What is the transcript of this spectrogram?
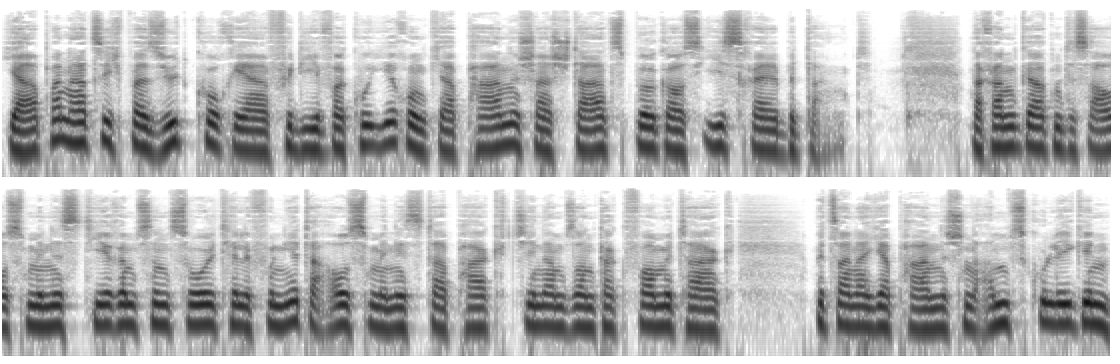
Japan hat sich bei Südkorea für die Evakuierung japanischer Staatsbürger aus Israel bedankt. Nach Angaben des Außenministeriums in Seoul telefonierte Außenminister Park Jin am Sonntagvormittag mit seiner japanischen Amtskollegin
